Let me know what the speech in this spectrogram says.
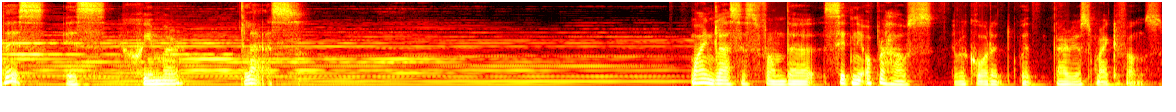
This is Shimmer Glass. Wine glasses from the Sydney Opera House recorded with various microphones.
